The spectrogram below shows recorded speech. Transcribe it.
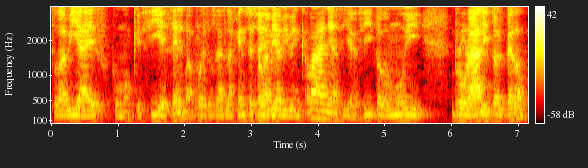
todavía es como que sí es selva, pues, o sea, la gente Sí. todavía vive en cabañas y así, todo muy rural y todo el pedo,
